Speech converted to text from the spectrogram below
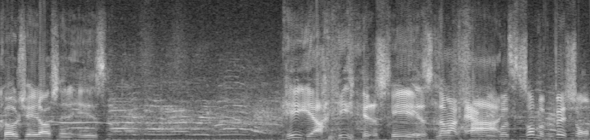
Coach Adolphson is He, yeah, he is. He He, is is, not hot. happy with some official.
